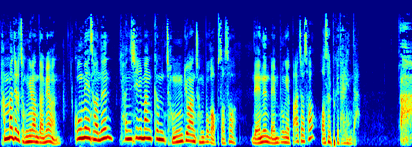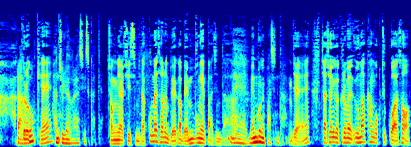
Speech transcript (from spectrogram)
한마디로 정리를 한다면 꿈에서는 현실만큼 정교한 정보가 없어서 뇌는 멘붕에 빠져서 어설프게 달린다. 아, 그렇게 한 줄 요약을 할 수 있을 것 같아요. 정리할 수 있습니다. 꿈에서는 뇌가 멘붕에 빠진다. 네, 멘붕에 빠진다. 예. 자, 저희가 그러면 음악 한 곡 듣고 와서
